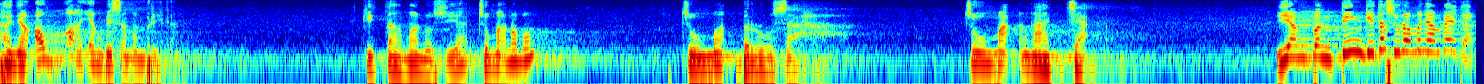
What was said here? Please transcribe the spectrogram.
Hanya Allah yang bisa memberikan. Kita manusia cuma nopo? Cuma berusaha. Cuma ngajak. Yang penting kita sudah menyampaikan.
